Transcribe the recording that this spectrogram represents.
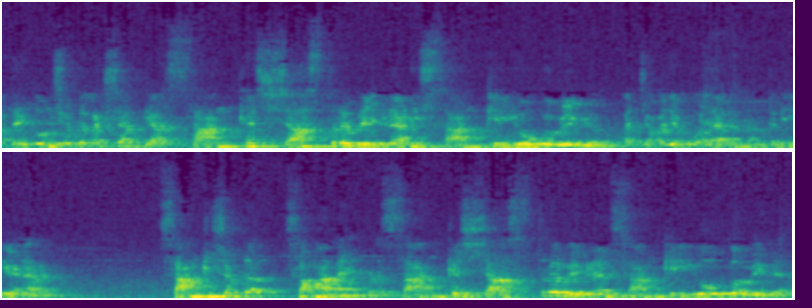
आता एक दोन शब्द लक्षात घ्या. सांख्य शास्त्र वेगळं आणि सांख्य योग वेगळं. अच्छा माझ्या बोलण्यानंतर येणार. सांख्य शब्द समान आहे पण सांख्य शास्त्र वेगळं आणि सांख्य योग वेगळं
